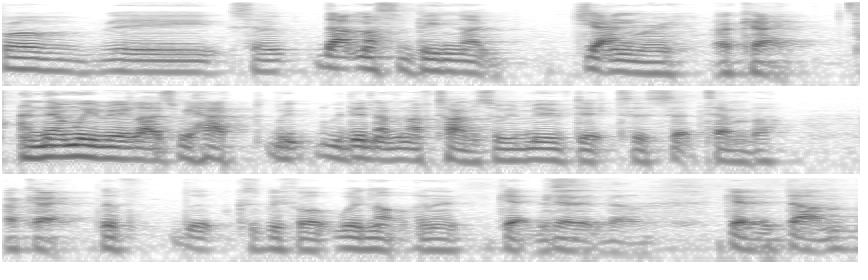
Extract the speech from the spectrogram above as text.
probably so that must have been like January, Okay, and then we realised we had we, we didn't have enough time, so we moved it to September. okay, The because we thought we're not going to get this get it done. get it done,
